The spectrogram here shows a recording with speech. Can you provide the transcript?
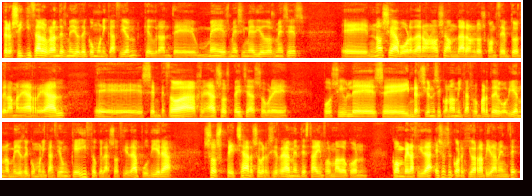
pero sí quizá los grandes medios de comunicación que durante un mes, mes y medio, dos meses eh, no se abordaron, no se ahondaron los conceptos de la manera real, eh, se empezó a generar sospechas sobre posibles eh, inversiones económicas por parte del gobierno en medios de comunicación que hizo que la sociedad pudiera sospechar sobre si realmente estaba informado con, veracidad. Eso se corrigió rápidamente,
